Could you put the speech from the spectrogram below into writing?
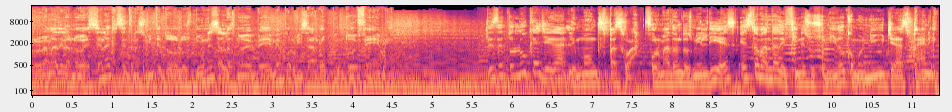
Programa de la nueva escena que se transmite todos los lunes a las 9 pm por bizarro.fm. Desde Toluca llega Le Monks Passois. Formado en 2010, esta banda define su sonido como New Jazz Panic.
